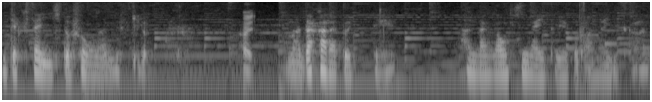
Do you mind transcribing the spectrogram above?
めちゃくちゃいい人そうなんですけど、はい。まあ、だからといって反乱が起きないということはないですからね。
